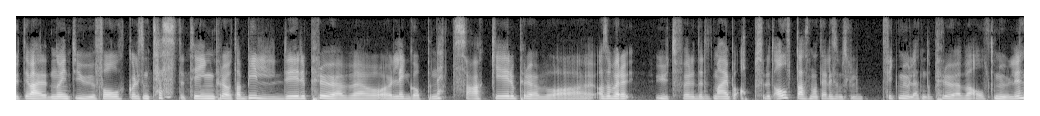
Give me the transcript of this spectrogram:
ut i verden og intervjue folk og liksom teste ting. Prøve å ta bilder, prøve å legge opp nettsaker. Prøve å Altså bare utfordret meg på absolutt alt. Da, sånn at jeg liksom skulle, fikk muligheten til å prøve alt mulig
